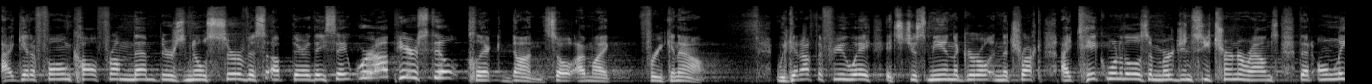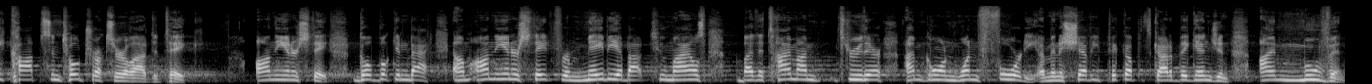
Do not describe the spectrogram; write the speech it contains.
I get a phone call from them. There's no service up there. They say, We're up here still. Click, done. So I'm like freaking out. We get off the freeway. It's just me and the girl in the truck. I take one of those emergency turnarounds that only cops and tow trucks are allowed to take on the interstate. Go booking back. I'm on the interstate for maybe about two miles. By the time I'm through there, I'm going 140. I'm in a Chevy pickup. It's got a big engine. I'm moving.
